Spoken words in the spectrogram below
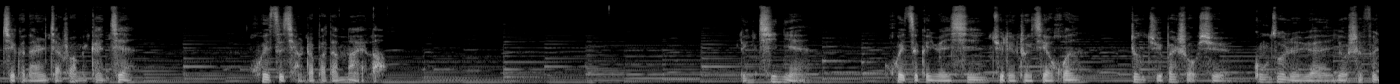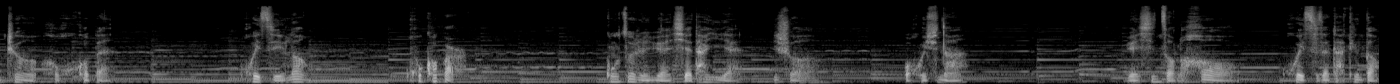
几个男人假装没看见。惠子抢着把单买了。零七年，惠子跟袁鑫去领证结婚，证局办手续，工作人员要身份证和户口本。惠子一愣，户口本工作人员斜他一眼，你说：“我回去拿。”袁鑫走了后，惠子在大厅等，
